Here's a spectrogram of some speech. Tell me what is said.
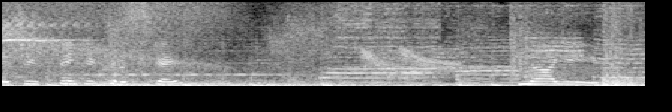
Did you think you could escape? Naive.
